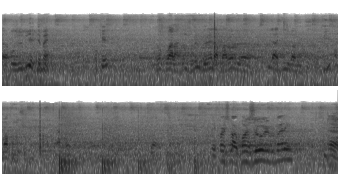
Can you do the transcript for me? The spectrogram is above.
euh, aujourd'hui et demain. Ok? Donc voilà, donc je vais lui donner la parole. ce qu'il a dit, il va me dire. Et puis on va commencer. Hey, first of all, bonjour everybody. Yeah,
